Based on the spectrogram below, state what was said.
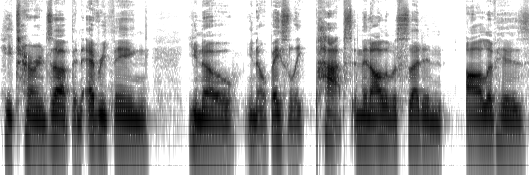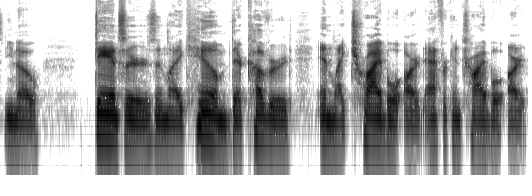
he turns up and everything, you know, you know, basically pops and then all of a sudden all of his, you know, dancers and like him they're covered in like tribal art african tribal art.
